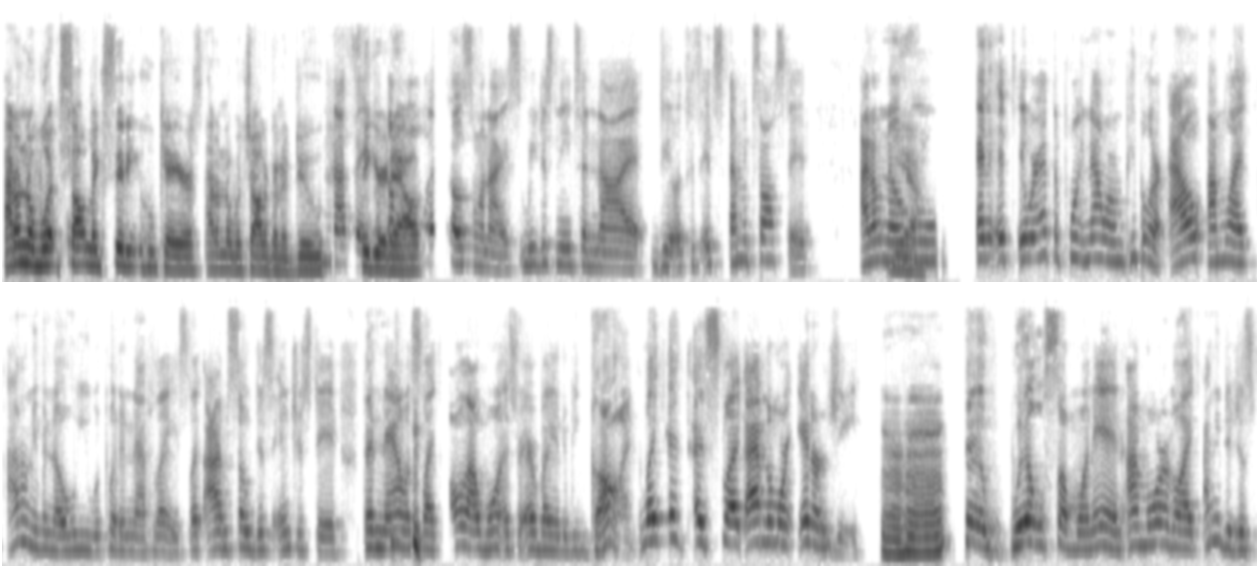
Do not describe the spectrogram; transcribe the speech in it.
I don't know what Salt Lake City. Who cares? I don't know what y'all are gonna do. Nothing. Figure it out. West Coast on ice. We just need to not deal because it's. I'm exhausted. I don't know yeah. who. And it, it, we're at the point now where when people are out, I'm like, I don't even know who you would put in that place. Like, I'm so disinterested that now it's like all I want is for everybody to be gone. Like, it, it's like I have no more energy mm-hmm. to will someone in. I'm more of like, I need to just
